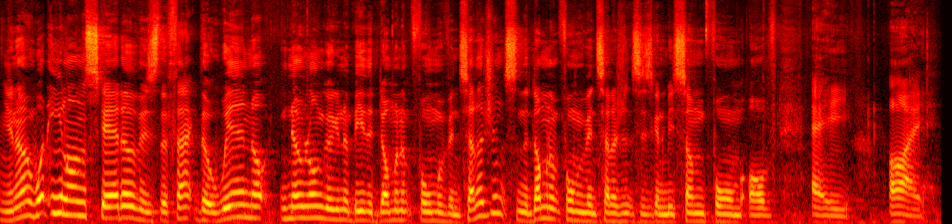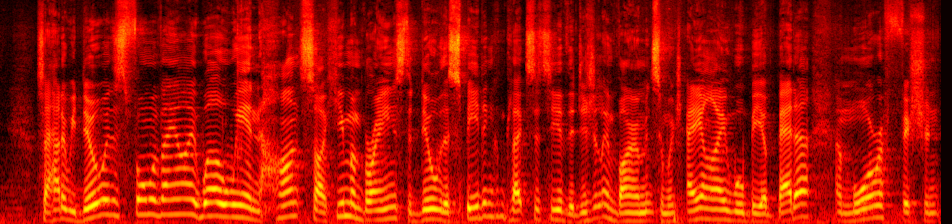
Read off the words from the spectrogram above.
You know, what Elon's scared of is the fact that we're not, no longer going to be the dominant form of intelligence, and the dominant form of intelligence is going to be some form of AI. So, how do we deal with this form of AI? Well, we enhance our human brains to deal with the speed and complexity of the digital environments in which AI will be a better and more efficient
